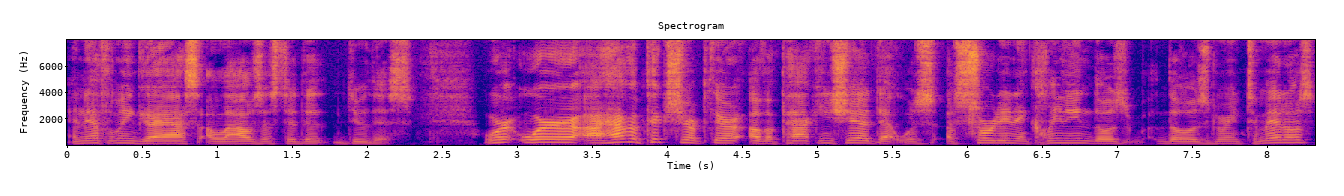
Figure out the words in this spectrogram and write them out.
And ethylene gas allows us to do this. We're, we're, I have a picture up there of a packing shed that was sorting and cleaning those those green tomatoes.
